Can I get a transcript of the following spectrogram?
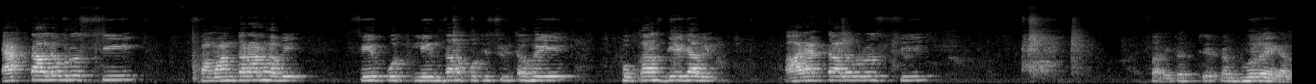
একটা আলোক রশ্মি সমান্তরাল হবে। সে লেন্স দ্বারা প্রতিসৃত হয়ে ফোকাস দিয়ে যাবে। আর একটা আলোক রশ্মি সরি একটা ভুল হয়ে গেল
